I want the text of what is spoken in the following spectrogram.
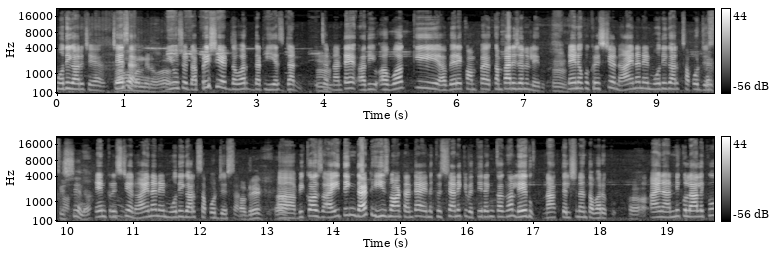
మోదీ గారు చేశారు. You should appreciate the work that he has done Hmm. అంటే అది ఆ వర్క్కి వేరే కంపారిజన్ లేదు ఉమ్. నేను ఒక క్రిస్టియన్ ఆయన నేను మోదీ గారికి సపోర్ట్ చేస్తాను నేను క్రిస్టియన్ ఆయన నేను మోదీ గారికి సపోర్ట్ చేస్తాను because I think that he's not అంటే ఆయన క్రిస్టియానికి వ్యతిరేకంగా లేదు నాకు తెలిసినంత వరకు ఆయన అన్ని కులాలకు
